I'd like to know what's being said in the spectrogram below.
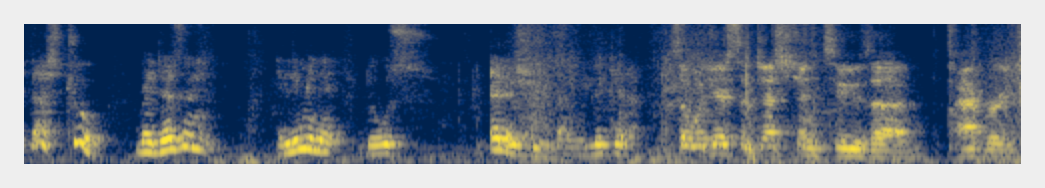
That's true, but it doesn't eliminate those elements that we're looking at. So, would your suggestion to the average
